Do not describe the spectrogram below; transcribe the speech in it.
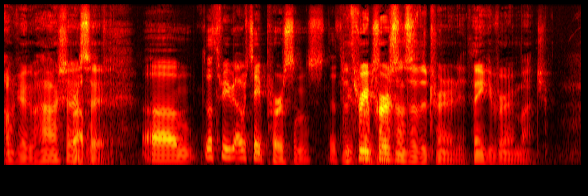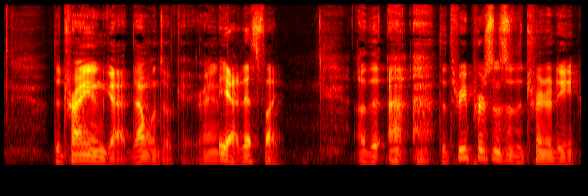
Okay, well, how should I say it? um, the three. I would say persons. The three, The three persons. persons of the Trinity. Thank you very much. The Triune God. That one's okay, right? Yeah, that's fine. Uh, the the three persons of the Trinity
